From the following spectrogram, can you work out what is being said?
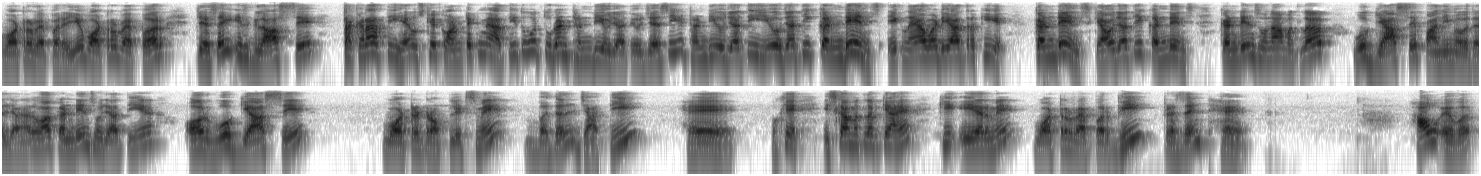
वाटर वेपर है। ये वाटर वेपर जैसे ही इस ग्लास से टकराती है, उसके कांटेक्ट में आती है तो वो तुरंत ठंडी हो जाती है। जैसे ही ठंडी हो जाती है, ये हो जाती है कंडेंस एक नया वर्ड याद रखिए। कंडेंस क्या हो जाती है? कंडेंस कंडेंस होना मतलब वो गैस से पानी में बदल जाना। तो वहाँ कंडेंस हो जाती है और वो गैस से वाटर ड्रॉपलेट्स में बदल जाती है। ओके इसका मतलब क्या है कि एयर में वाटर वेपर भी प्रेजेंट है. However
